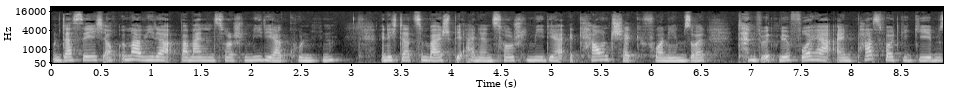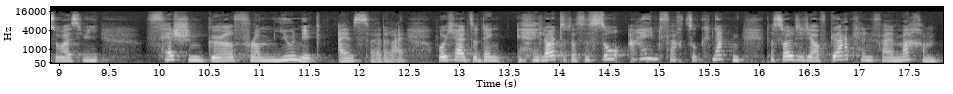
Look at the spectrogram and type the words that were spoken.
Und das sehe ich auch immer wieder bei meinen Social Media Kunden. Wenn ich da zum Beispiel einen Social Media Account Check vornehmen soll, dann wird mir vorher ein Passwort gegeben, sowas wie Fashion Girl from Munich 123, wo ich halt so denke, hey Leute, das ist so einfach zu knacken, das solltet ihr auf gar keinen Fall machen.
